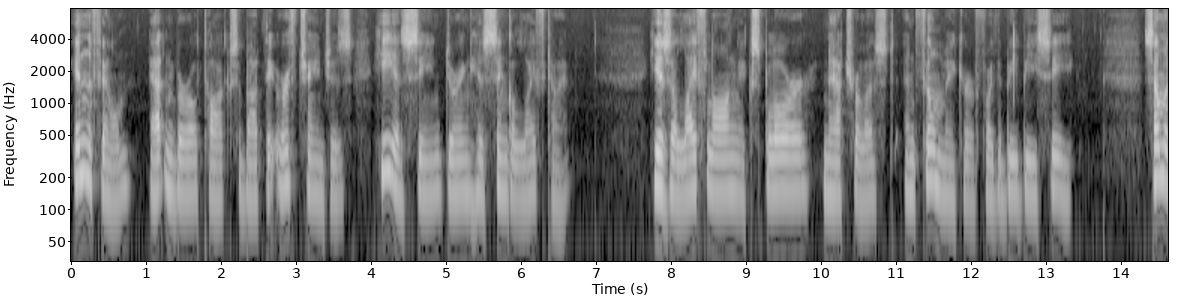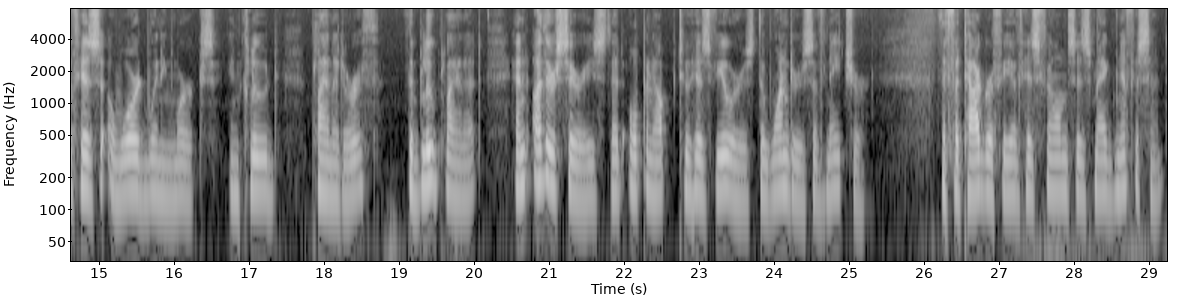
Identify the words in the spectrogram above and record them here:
In the film, Attenborough talks about the earth changes he has seen during his single lifetime. He is a lifelong explorer, naturalist, and filmmaker for the BBC. Some of his award winning works include Planet Earth, The Blue Planet, and other series that open up to his viewers the wonders of nature. The photography of his films is magnificent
